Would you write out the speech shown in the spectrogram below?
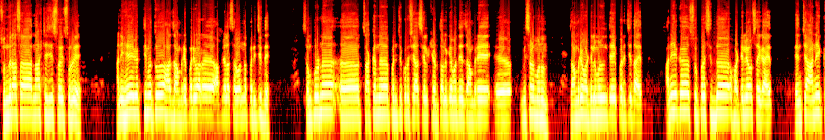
सुंदर असा नाश्त्याची सोय सुरू आहे. आणि हे व्यक्तिमत्व हा झांबरे परिवार आपल्याला सर्वांना परिचित आहे. संपूर्ण चाकण पंचकृषी असेल खेड तालुक्यामध्ये झांबरे मिसळ म्हणून झांबरे हॉटेल म्हणून ते परिचित आहेत. आणि एक सुप्रसिद्ध हॉटेल व्यावसायिक आहेत. त्यांच्या अनेक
